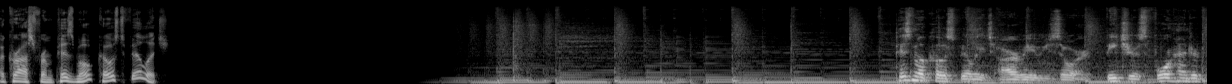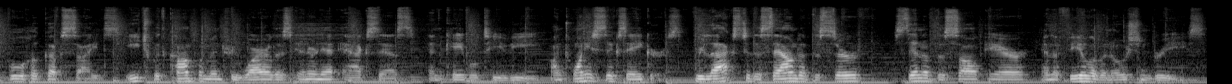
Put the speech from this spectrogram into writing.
across from Pismo Coast Village. Pismo Coast Village RV Resort features 400 full hookup sites, each with complimentary wireless internet access and cable TV on 26 acres. Relax to the sound of the surf, scent of the salt air, and the feel of an ocean breeze.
